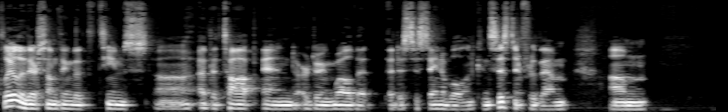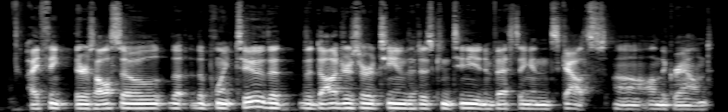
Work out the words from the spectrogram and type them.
clearly there's something that the teams uh, at the top end are doing well that that is sustainable and consistent for them. Um, I think there's also the the point too that the Dodgers are a team that has continued investing in scouts uh, on the ground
